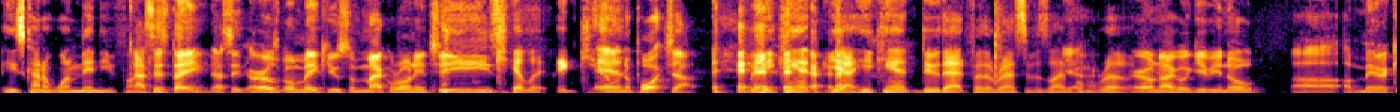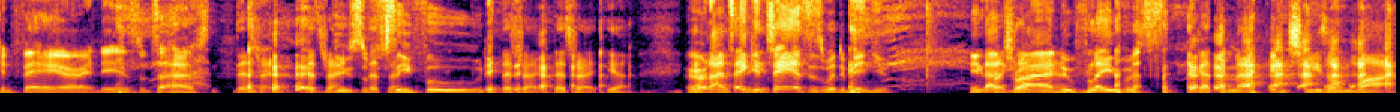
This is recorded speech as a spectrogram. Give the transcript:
he's kind of one menu funny. That's his thing. That's it. Earl's gonna make you some macaroni and cheese kill it and kill and it. a pork chop. But he can't. Yeah, he can't do that for the rest of his life yeah. on the road. Earl not gonna give you no uh, American fare, and then sometimes That's right. That's right. do some That's right. seafood. That's right. That's right. Yeah. Yeah, not let's taking chances with the menu. He's not like, trying new flavors. I got the mac and cheese on lock.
